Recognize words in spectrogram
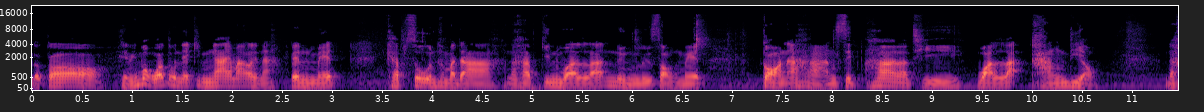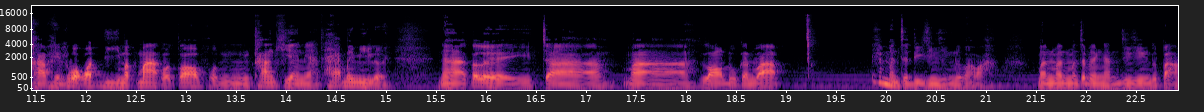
แล้วก็เห็นเขาบอกว่าตัวนี้กินง่ายมากเลยนะ เป็นเม็ดแคปซูลธรรมดานะครับ กินวันละหนึ่งหรือสองเม็ดก่อนอาหารสิบห้านาที วันละครั้งเดียวนะครับ เห็นเขาบอกว่าดีมากๆ แล้วก็ผลข้างเคียงเนี่ยแทบไม่มีเลยนะฮะก็เลยจะมาลองดูกันว่า เอ๊ะมันจะดีจริง ๆ หรือเปล่าวะมันมันมันจะเป็นอย่างนั้นจริง ๆ หรือเปล่า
